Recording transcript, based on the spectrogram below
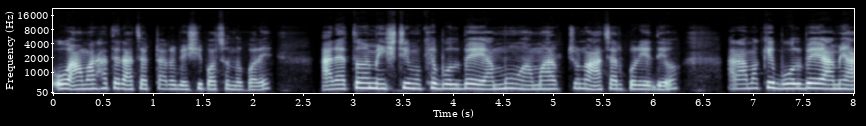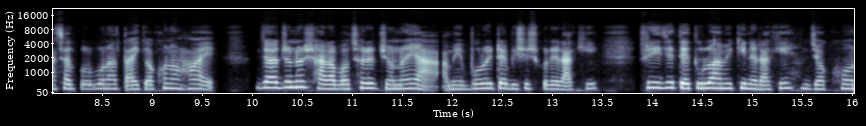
ও আমার হাতের আচারটা আরও বেশি পছন্দ করে। আর এত মিষ্টি মুখে বলবে, আম্মু, আমার জন্য আচার করিয়ে দিও। আর আমাকে বলবে, আমি আচার করব না। তাই কখনো হয়। যার জন্য সারা বছরের জন্যই আমি বড়ইটা বিশেষ করে রাখি। ফ্রিজে তেঁতুলও আমি কিনে রাখি। যখন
